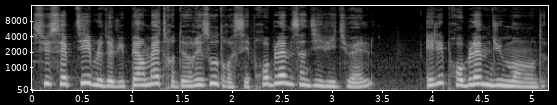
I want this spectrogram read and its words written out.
susceptible de lui permettre de résoudre ses problèmes individuels et les problèmes du monde.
